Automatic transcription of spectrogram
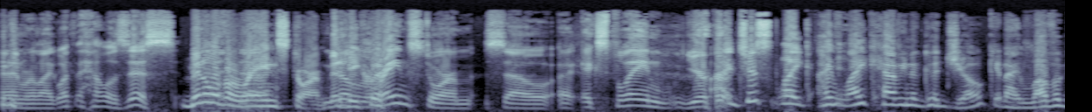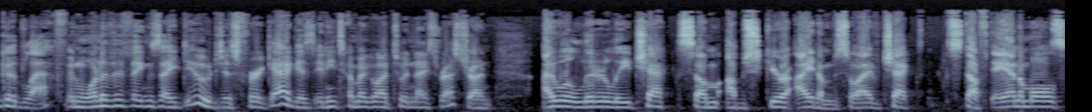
And we're like, what the hell is this? Middle of a uh, rainstorm, Middle of a rainstorm. So uh, explain your. I just like I like having a good joke and I love a good laugh. And one of the things I do just for a gag is anytime I go out to a nice restaurant, I will literally check some obscure item. So I've checked stuffed animals,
